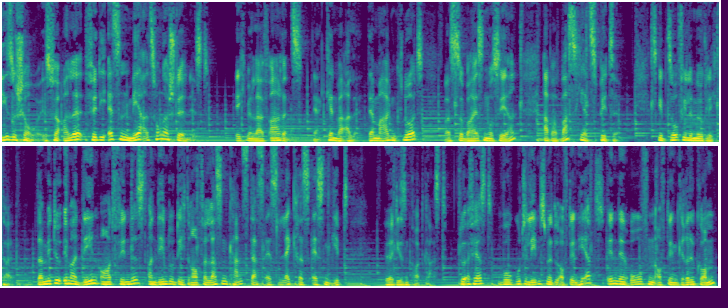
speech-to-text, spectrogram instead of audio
Diese Show ist für alle, für die Essen mehr als Hungerstillen ist. Ich bin Live Ahrens. Ja, kennen wir alle. Der Magen knurrt, was zu beißen muss her. Aber was jetzt bitte? Es gibt so viele Möglichkeiten. Damit du immer den Ort findest, an dem du dich darauf verlassen kannst, dass es leckeres Essen gibt, hör diesen Podcast. Du erfährst, wo gute Lebensmittel auf den Herd, in den Ofen, auf den Grill kommen.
